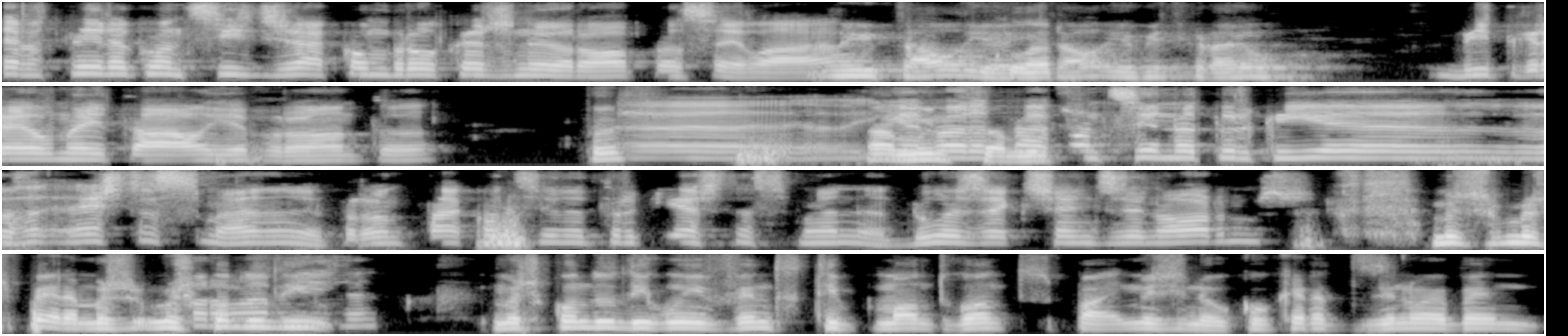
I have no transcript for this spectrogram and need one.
Deve ter acontecido já com brokers na Europa, sei lá. Na Itália, Claro. Itália, Bitgrail. BitGrail na Itália, pronto. Pois. Há e muitos, agora há está a acontecer na Turquia esta semana. Pronto, está a acontecer na Turquia esta semana. Duas exchanges enormes. Mas, mas espera, mas, mas quando eu digo, vida. Mas quando eu digo um evento tipo Mount Gontz, pá, imagina, o que eu quero dizer não é bem,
